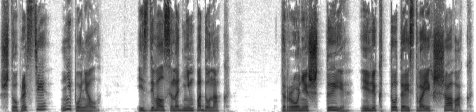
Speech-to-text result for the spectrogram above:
«Что, прости? Не понял». Издевался над ним подонок. «Тронешь ты или кто-то из твоих шавок,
